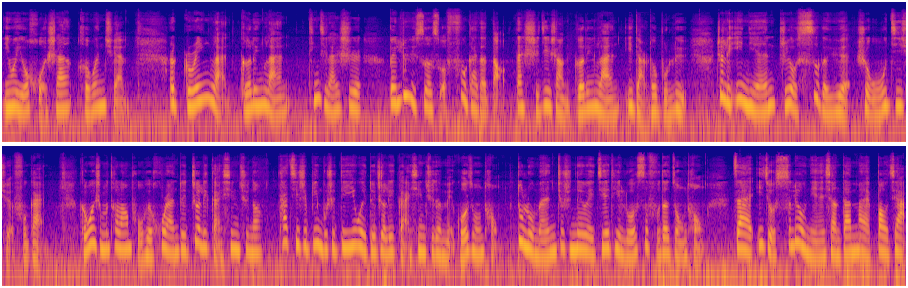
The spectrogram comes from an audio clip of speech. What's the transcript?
因为有火山和温泉。而 Greenland 格陵兰。听起来是被绿色所覆盖的岛，但实际上格陵兰一点都不绿。这里一年只有四个月是无积雪覆盖。可为什么特朗普会忽然对这里感兴趣呢？他其实并不是第一位对这里感兴趣的美国总统。杜鲁门就是那位接替罗斯福的总统，在一九四六年向丹麦报价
